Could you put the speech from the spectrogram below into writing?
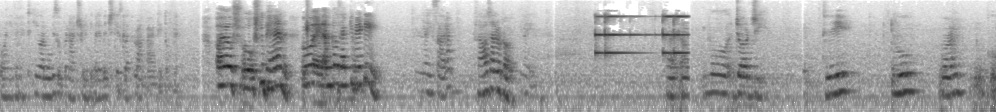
बॉनी बेनेट की और वो भी सुपरनैचुरल थी मैंने बिच किस तरह रैप थी तो मैं अरे उस, उसकी बहन वो अंकल जैक की बेटी? नहीं सारा। सारा साल उठाओ नहीं। वो Georgie three two one go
